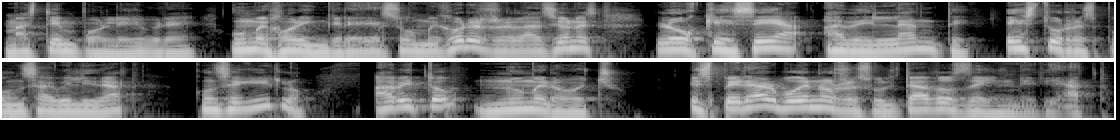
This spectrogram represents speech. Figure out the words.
Más tiempo libre, un mejor ingreso, mejores relaciones, lo que sea, adelante. Es tu responsabilidad conseguirlo. Hábito número 8. Esperar buenos resultados de inmediato.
